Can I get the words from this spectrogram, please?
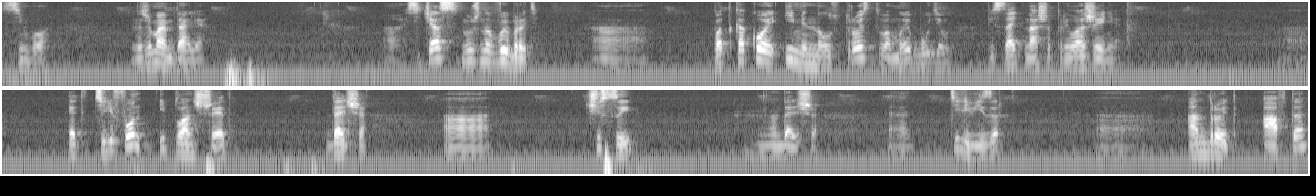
символа. Нажимаем далее. Сейчас нужно выбрать под какое именно устройство мы будем писать наше приложение. Это телефон и планшет. Дальше а, часы. Дальше а, телевизор, а, Android Auto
